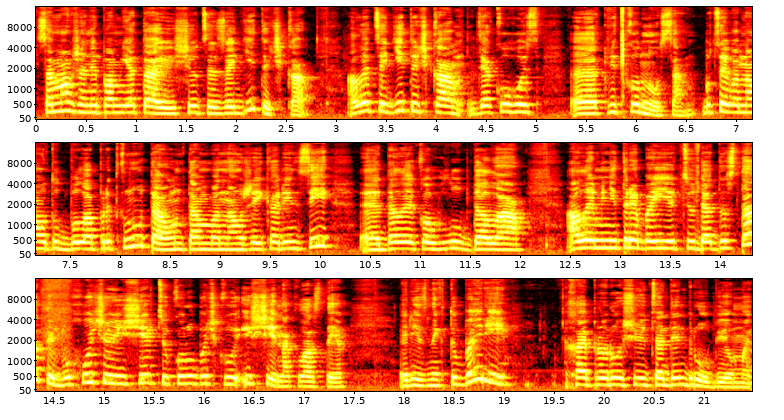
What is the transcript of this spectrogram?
сама вже не пам'ятаю, що це за діточка, але це діточка з якогось е, квітконоса. Бо це вона отут була приткнута, он там вона вже і корінці е, далеко вглуб дала. Але мені треба її сюди достати, бо хочу іще в цю коробочку іще накласти різних туберій. Хай пророщуються дендробіуми.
